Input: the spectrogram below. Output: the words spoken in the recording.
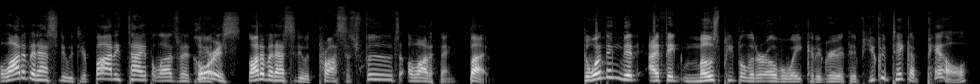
A lot of it has to do with your body type. A lot of it, Of course. a lot of it has to do with processed foods, a lot of things. But the one thing that I think most people that are overweight could agree with, if you could take a pill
